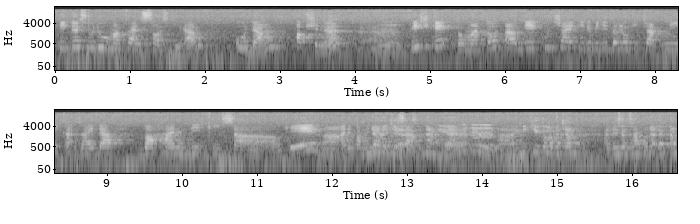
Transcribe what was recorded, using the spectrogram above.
3 sudu makan sos tiram Udang optional hmm, Fish cake, tomato, tauge, kucai 3 biji telur, kicap mi Kak Zaida Bahan dikisar Okay, ha, ada bahan Mudah yang aja, dikisar senang ya. Mm-mm. Ha, ini kira kalau macam ada siapa-siapa nak datang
